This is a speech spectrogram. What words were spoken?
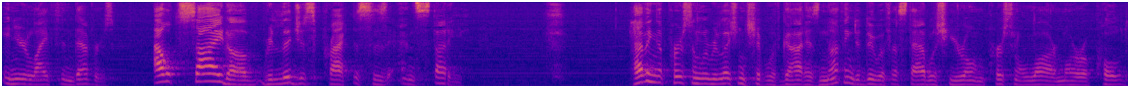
in your life's endeavors, outside of religious practices and study. Having a personal relationship with God has nothing to do with establishing your own personal law or moral code,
